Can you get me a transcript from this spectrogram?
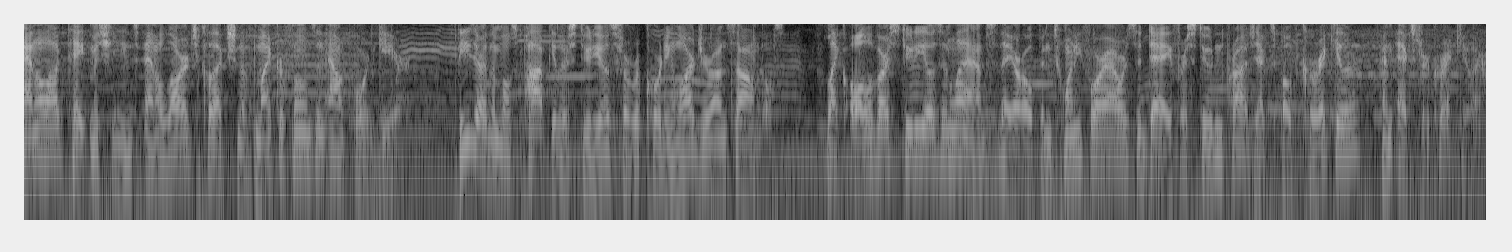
analog tape machines, and a large collection of microphones and outboard gear. These are the most popular studios for recording larger ensembles. Like all of our studios and labs, they are open 24 hours a day for student projects, both curricular and extracurricular.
